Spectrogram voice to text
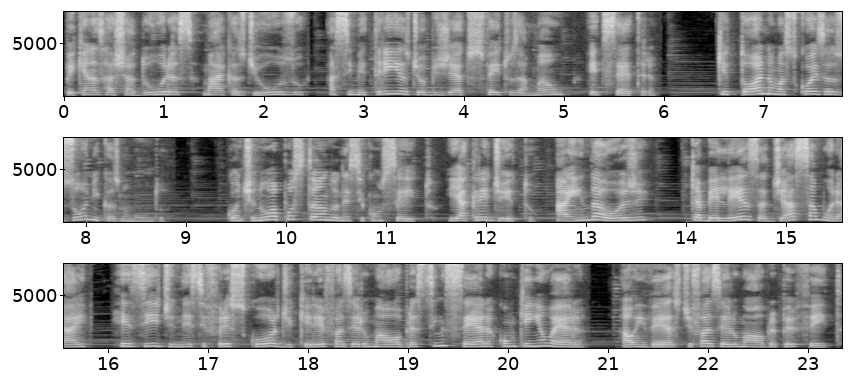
pequenas rachaduras, marcas de uso, assimetrias de objetos feitos à mão, etc., que tornam as coisas únicas no mundo. Continuo apostando nesse conceito e acredito, ainda hoje, que a beleza de A Samurai reside nesse frescor de querer fazer uma obra sincera com quem eu era, ao invés de fazer uma obra perfeita.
